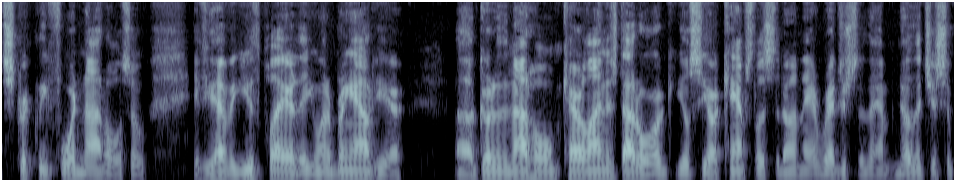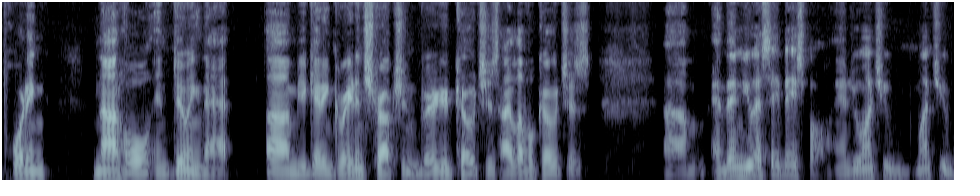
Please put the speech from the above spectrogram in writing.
strictly for Knothole. So if you have a youth player that you want to bring out here, uh, go to the knotholecarolinas.org. You'll see our camps listed on there. Register them. Know that you're supporting Knothole in doing that. Um, you're getting great instruction, very good coaches, high level coaches. Um, and then USA Baseball. Andrew, why don't you why don't you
